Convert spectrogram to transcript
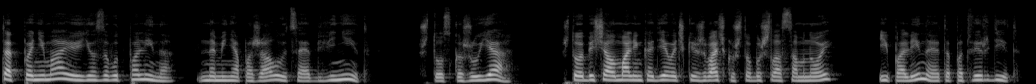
так понимаю, ее зовут Полина, на меня пожалуется и обвинит. Что скажу я? Что обещал маленькой девочке жвачку, чтобы шла со мной? И Полина это подтвердит.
